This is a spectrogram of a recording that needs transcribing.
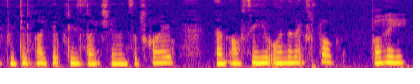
If you did like it, please like, share, and subscribe. And I'll see you all in the next vlog. Bye.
